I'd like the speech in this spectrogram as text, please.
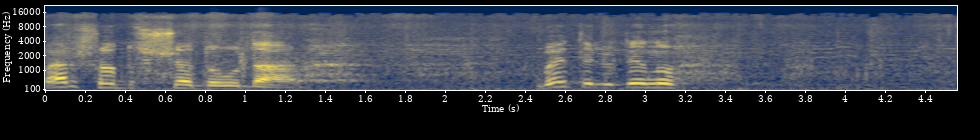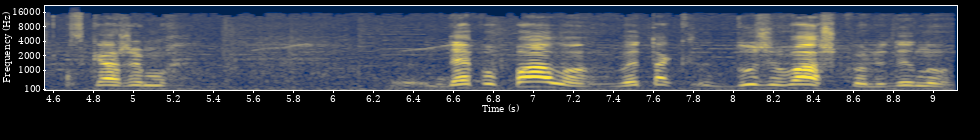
Тепер щодо, удару. Бити людину, скажімо, де попало, ви так дуже важко людину,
